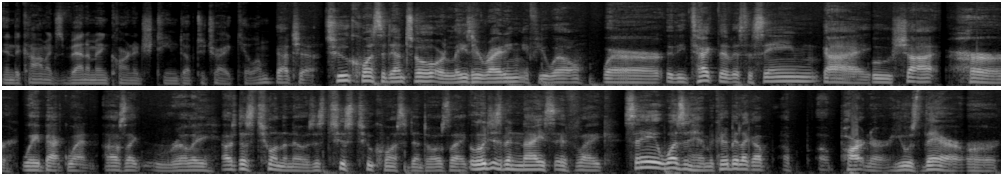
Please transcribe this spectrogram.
in the comics venom and carnage teamed up to try to kill him Gotcha. Too coincidental or lazy writing, if you will, where the detective is the same guy who shot her way back when. I was like, really? I was just too on the nose. It's just too coincidental. I was like, it would just been nice if, like, say it wasn't him. It could have been like a, a, a partner. He was there, or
